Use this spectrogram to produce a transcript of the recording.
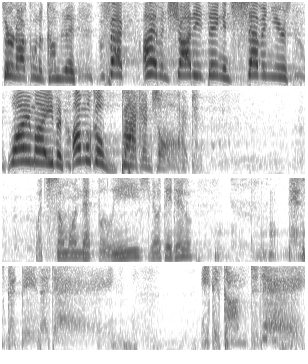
They're not going to come today. In fact, I haven't shot anything in seven years. Why am I even? I'm going to go back inside. But someone that believes, you know what they do? This could be the day. He could come today.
